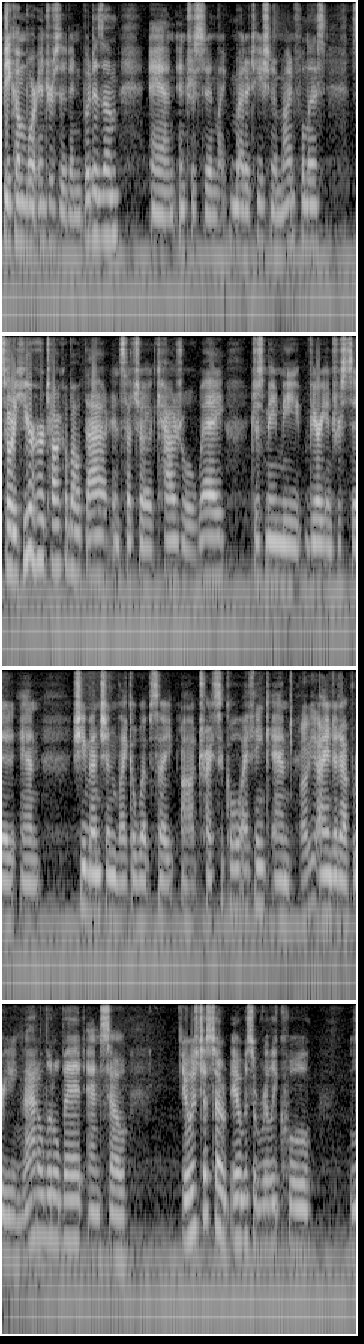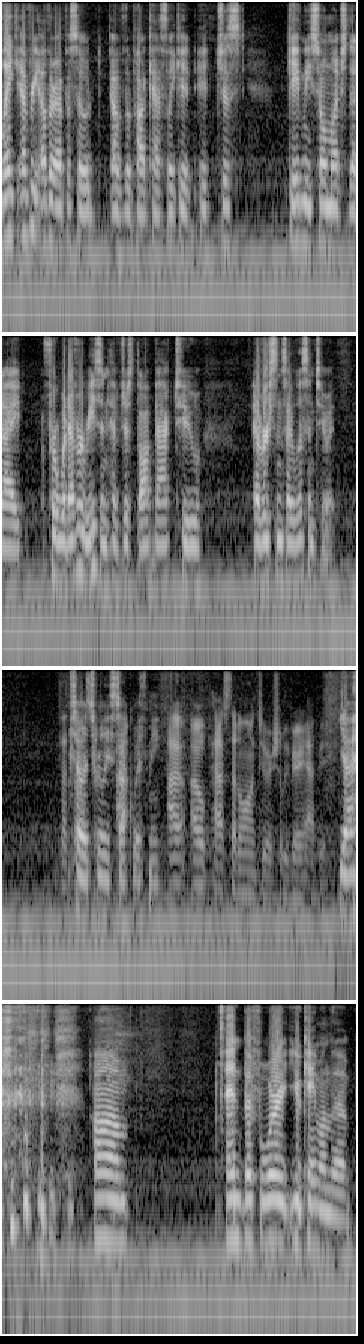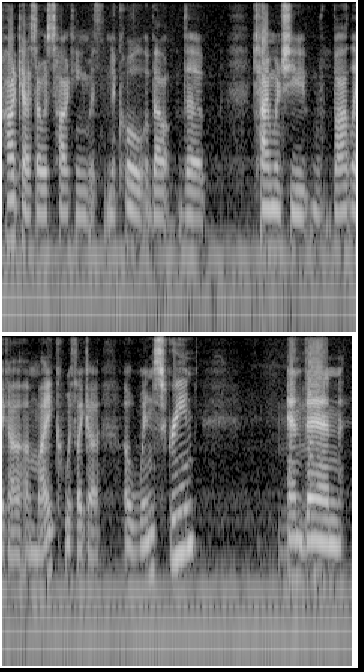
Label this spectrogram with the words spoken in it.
become more interested in Buddhism and interested in like meditation and mindfulness. So to hear her talk about that in such a casual way just made me very interested and she mentioned like a website uh, tricycle i think and Oh, yeah. i ended up reading that a little bit and so it was just a it was a really cool like every other episode of the podcast like it it just gave me so much that i for whatever reason have just thought back to ever since i listened to it That's so it's really stuck I, with me I, I will pass that along to her. She'll be very happy. yeah um and before you came on the podcast i was talking with nicole about the time when she bought like a, a mic with like a, a windscreen and then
